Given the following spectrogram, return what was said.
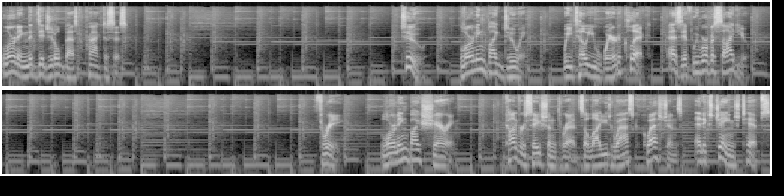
Learning the digital best practices. 2. Learning by doing. We tell you where to click, as if we were beside you. 3. Learning by sharing. Conversation threads allow you to ask questions and exchange tips.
